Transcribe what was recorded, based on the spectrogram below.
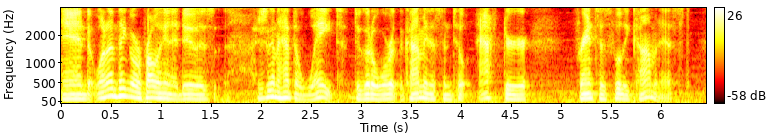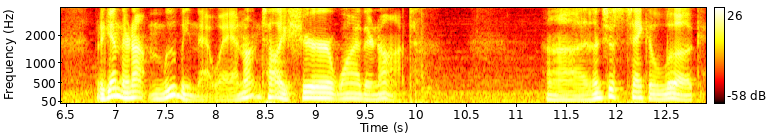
And what I think we're probably going to do is we're just going to have to wait to go to war with the communists until after France is fully communist. But again, they're not moving that way. I'm not entirely sure why they're not. Uh, let's just take a look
